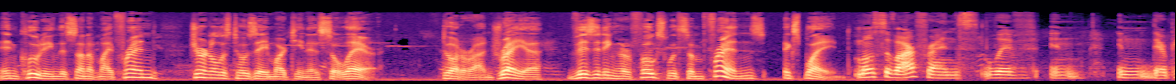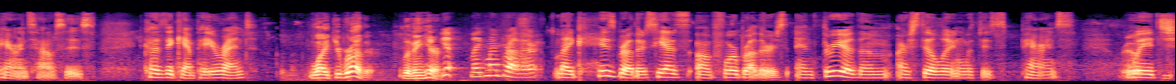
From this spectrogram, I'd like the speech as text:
including the son of my friend, journalist Jose Martinez Soler. Daughter Andrea, visiting her folks with some friends, explained. Most of our friends live in in their parents' houses because they can't pay rent. Like your brother living here. Yep, like my brother. Like his brothers, he has uh, four brothers, and three of them are still living with his parents. Really? Which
